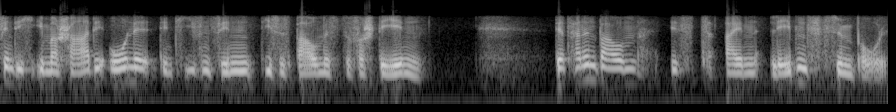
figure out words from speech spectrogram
finde ich immer schade, ohne den tiefen Sinn dieses Baumes zu verstehen. Der Tannenbaum ist ein Lebenssymbol.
